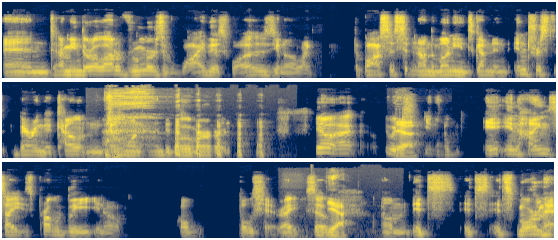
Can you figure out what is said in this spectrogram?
and i mean there are a lot of rumors of why this was you know like the boss is sitting on the money and he's got an interest bearing account and doesn't want to hand it over and, you know I, which Yeah. you know in, in hindsight is probably you know all bullshit right so Yeah. Um it's it's it's more ma-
